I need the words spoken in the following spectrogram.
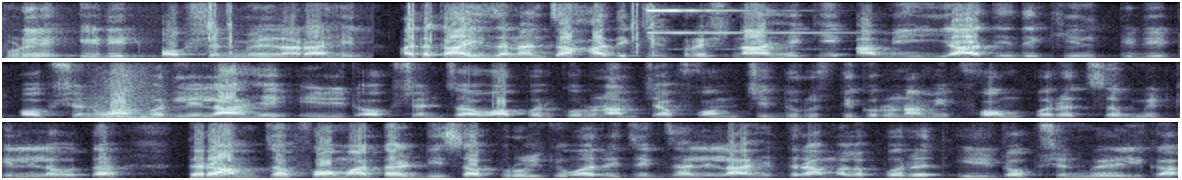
पुढे एडिट ऑप्शन मिळणार आहेत. आता काही जणांचा हा देखील प्रश्न आहे की आम्ही यादी देखील एडिट ऑप्शन वापरलेला आहे. एडिट ऑप्शनचा वापर करून आमच्या फॉर्मची दुरुस्ती करून आम्ही फॉर्म परत सबमिट केलेला होता. तर आमचा फॉर्म आता डिसअप्रूव्हल किंवा रिजेक्ट झालेला आहे. तर आम्हाला परत एडिट ऑप्शन मिळेल का?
